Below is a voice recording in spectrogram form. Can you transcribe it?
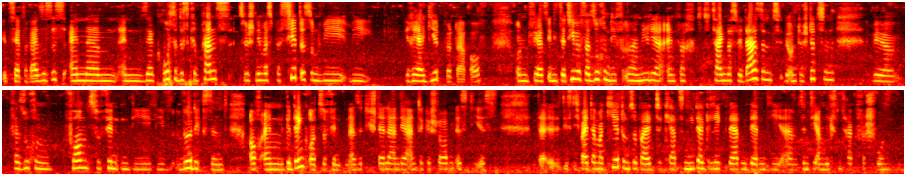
etc. Also es ist eine, ähm, eine sehr große Diskrepanz zwischen dem, was passiert ist und wie, wie reagiert wird darauf. Und wir als Initiative versuchen, die Familie einfach zu zeigen, dass wir da sind. Wir unterstützen. Wir versuchen Formen zu finden, die, die würdig sind, auch einen Gedenkort zu finden. Also die Stelle, an der Ante gestorben ist, die ist, die ist nicht weiter markiert und sobald Kerzen niedergelegt werden, werden die, ähm, sind die am nächsten Tag verschwunden.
